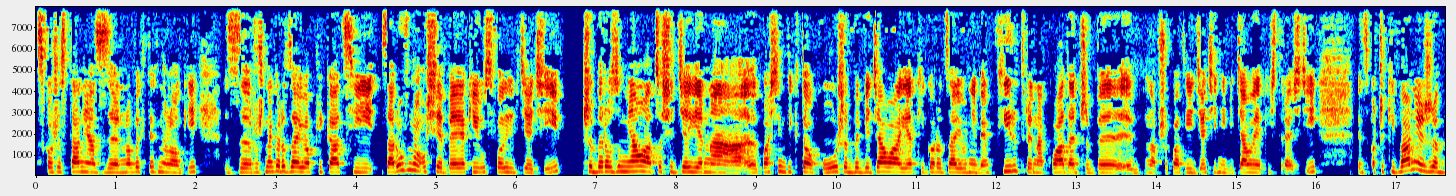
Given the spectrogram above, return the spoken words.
skorzystania z nowych technologii, z różnego rodzaju aplikacji, zarówno u siebie, jak i u swoich dzieci, żeby rozumiała, co się dzieje na właśnie TikToku, żeby wiedziała, jakiego rodzaju, nie wiem, filtry nakładać, żeby na przykład jej dzieci nie widziały jakichś treści. Więc oczekiwanie, że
